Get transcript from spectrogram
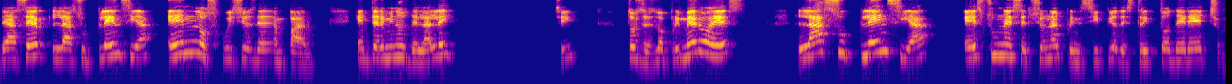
de hacer la suplencia en los juicios de amparo, en términos de la ley. ¿Sí? Entonces, lo primero es, la suplencia es una excepción al principio de estricto derecho.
